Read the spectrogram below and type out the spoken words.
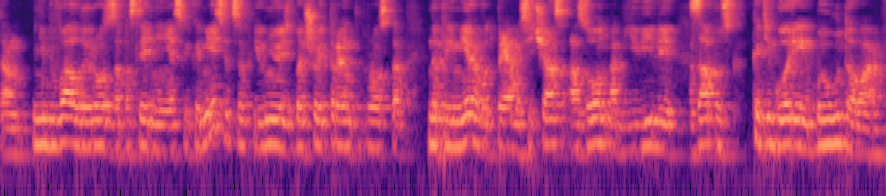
там небывалый рост за последние несколько месяцев, и у нее есть большой тренд роста. Например, вот прямо сейчас Озон объявили запуск категории БУ товаров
